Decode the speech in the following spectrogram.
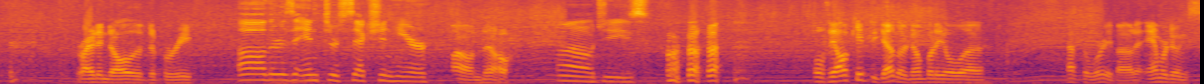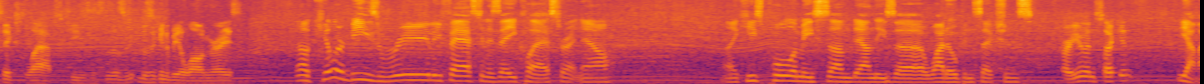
right into all the debris. Oh, there is an intersection here. Oh no. Oh, jeez. Well, if they all keep together, nobody will uh, have to worry about it. And we're doing six laps. Jesus, this is, this is going to be a long race. Oh, Killer Bee's really fast in his A class right now. Like, he's pulling me some down these uh, wide open sections. Are you in second? Yeah.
